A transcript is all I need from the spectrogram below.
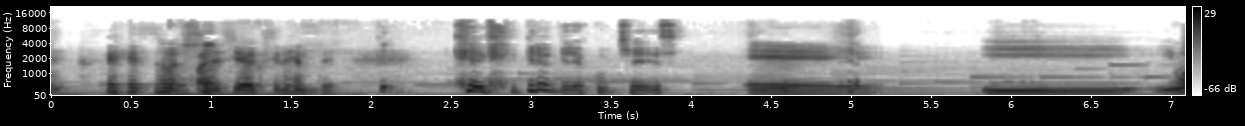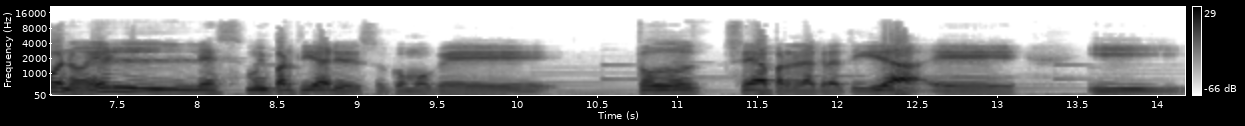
Eso me pareció excelente. Creo que lo escuché eso. Eh, y, y bueno, él es muy partidario de eso, como que todo sea para la creatividad. eh, y,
